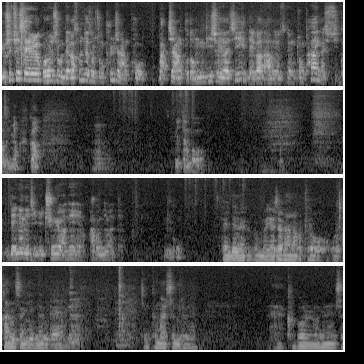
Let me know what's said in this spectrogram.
67세를 그런 식으로 내가 손재수를 좀 풀지 않고 맞지 않고 넘기셔야지 내가 남은 여생 좀 편하게 가실 수 있거든요. 그러니까 음, 일단 뭐 내년이 되게 중요한 해예요 아버님한테. 그리고 내년에 그거 뭐 여자가 하나가 들어올 가능성이 있는데 네. 지금 그 말씀 중에 아, 그걸로 인해서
